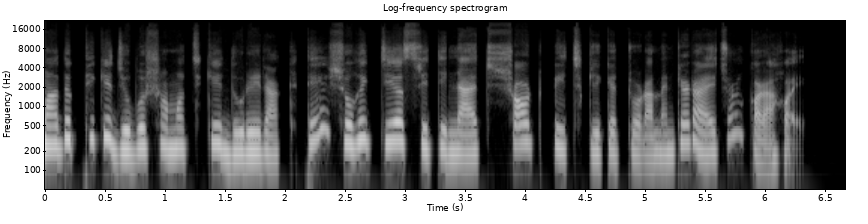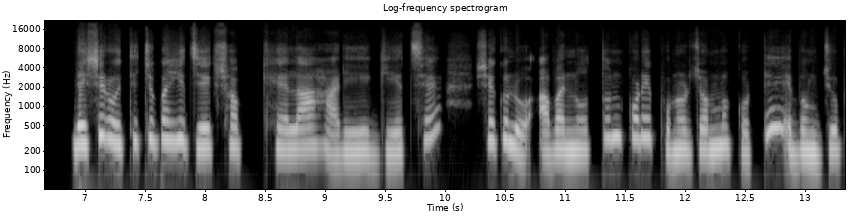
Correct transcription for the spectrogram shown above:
মাদক থেকে যুব সমাজকে দূরে রাখতে শহীদ জিয়া স্মৃতি নাইট শর্ট পিচ ক্রিকেট টুর্নামেন্টের আয়োজন করা হয়। দেশের ঐতিহ্যবাহী যে সব খেলা হারিয়ে গিয়েছে, সেগুলো আবার নতুন করে পুনর্জন্ম করতে এবং যুব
